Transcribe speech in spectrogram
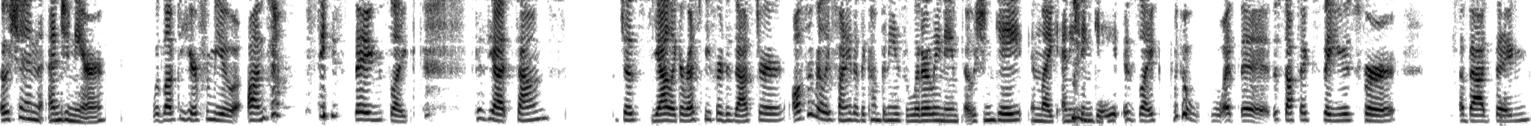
ocean engineer would love to hear from you on some of these things like cuz yeah, it sounds just yeah, like a recipe for disaster. Also really funny that the company is literally named Ocean Gate and like anything gate is like what the the suffix they use for a bad thing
